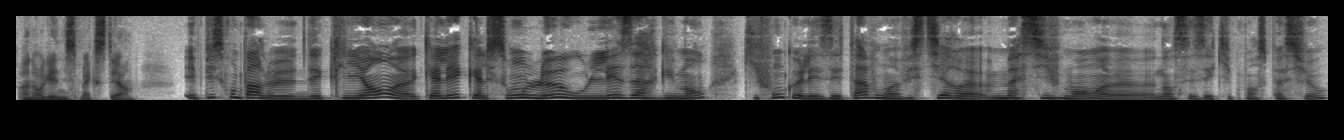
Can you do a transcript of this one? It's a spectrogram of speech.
un organisme externe. Et puisqu'on parle des clients, euh, quel est, quels sont le ou les arguments qui font que les États vont investir euh, massivement dans ces équipements spatiaux?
